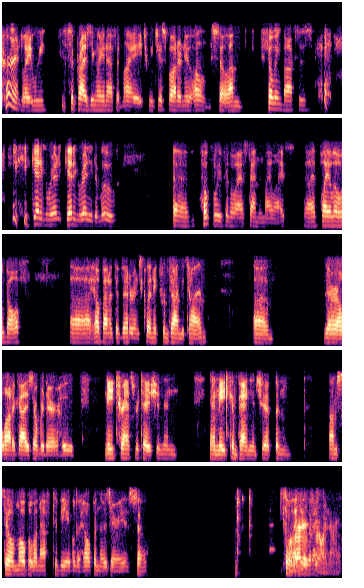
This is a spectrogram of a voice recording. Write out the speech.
currently we surprisingly enough at my age we just bought a new home, so I'm filling boxes, getting ready getting ready to move. Uh, hopefully for the last time in my life. I play a little golf. Uh, I help out at the Veterans Clinic from time to time. Um, there are a lot of guys over there who need transportation and and need companionship, and I'm still mobile enough to be able to help in those areas. So, so well, that is really nice.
